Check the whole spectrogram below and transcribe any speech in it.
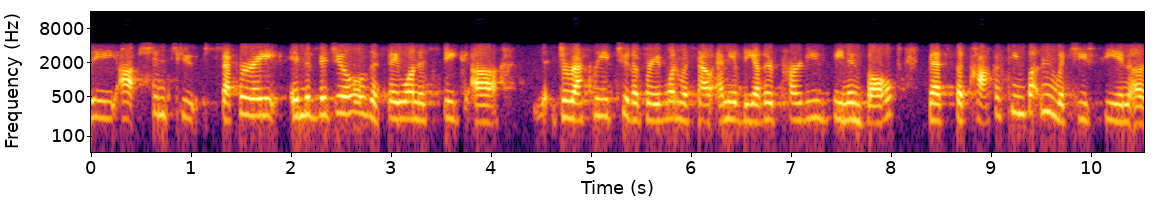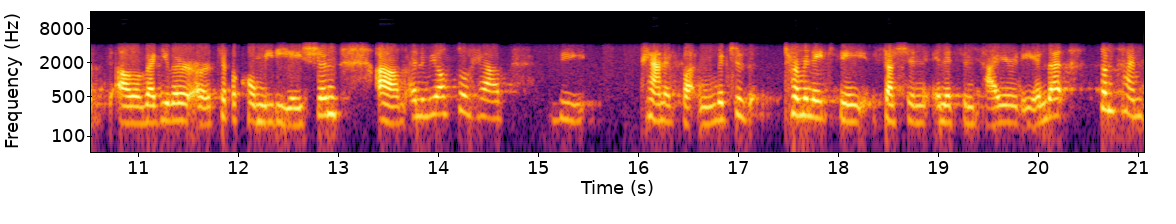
the option to separate individuals if they want to speak uh, directly to the Brave one without any of the other parties being involved. That's the caucusing button, which you see in a, a regular or typical mediation. Um, and we also have the panic button, which is terminates the session in its entirety. And that sometimes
